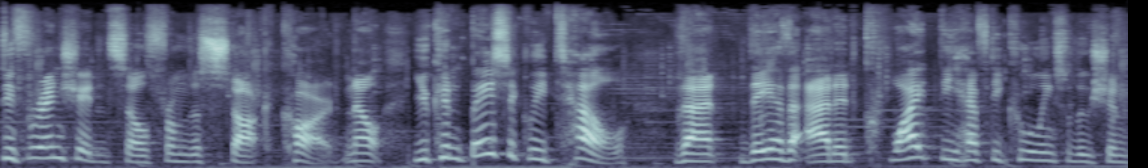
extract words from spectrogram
differentiate itself from the stock card. Now, you can basically tell that they have added quite the hefty cooling solution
